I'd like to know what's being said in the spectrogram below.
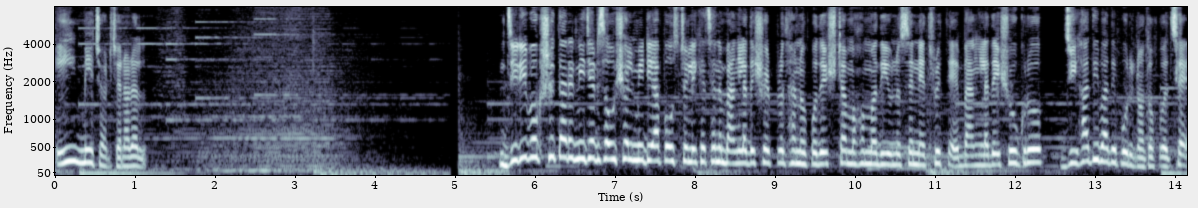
এই মেজর জেনারেল। জিডি বক্সি তার নিজের সোশ্যাল মিডিয়া পোস্টে লিখেছেন, বাংলাদেশের প্রধান উপদেষ্টা মোহাম্মদ ইউনুসের নেতৃত্বে বাংলাদেশ উগ্র জিহাদিবাদে পরিণত হয়েছে।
